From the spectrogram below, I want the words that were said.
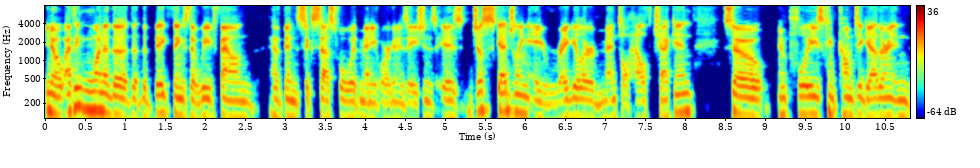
You know, I think one of the, the, the big things that we've found have been successful with many organizations is just scheduling a regular mental health check-in. So employees can come together and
